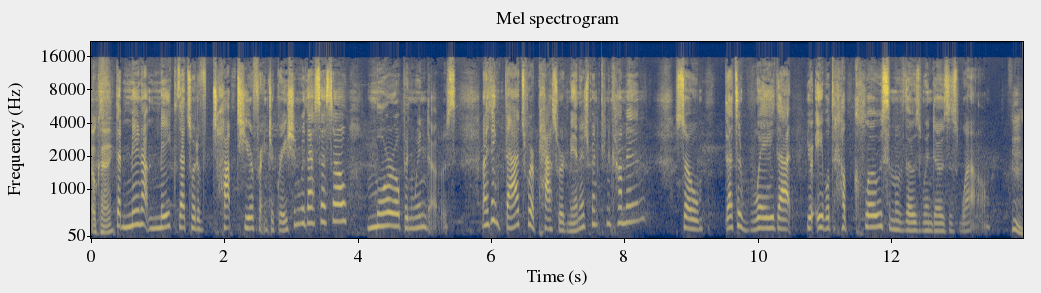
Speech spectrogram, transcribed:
Okay. That may not make that sort of top tier for integration with SSO more open windows. And I think that's where password management can come in. So that's a way that you're able to help close some of those windows as well. Hmm.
